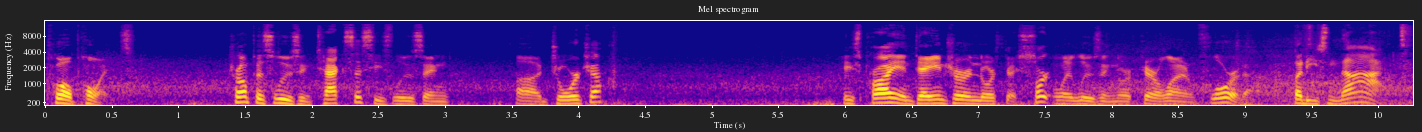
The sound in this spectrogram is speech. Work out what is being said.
twelve points. Trump is losing Texas. He's losing uh, Georgia. He's probably in danger in North, certainly losing North Carolina and Florida, but he's not.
